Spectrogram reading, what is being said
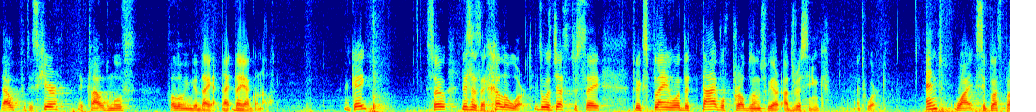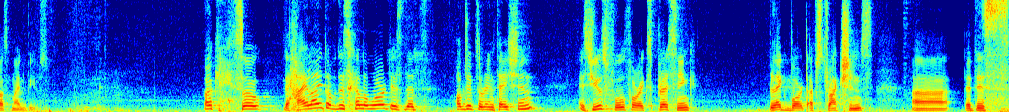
the output is here, the cloud moves following a dia di diagonal. Okay? So this is a hello world. It was just to say, to explain what the type of problems we are addressing at work and why C++ might be used. Okay, so the highlight of this hello world is that object orientation is useful for expressing blackboard abstractions. Uh, that is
